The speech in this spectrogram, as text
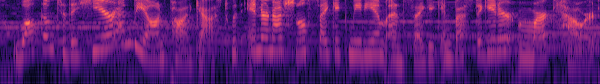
Welcome to the Here and Beyond podcast with international psychic medium and psychic investigator Mark Howard,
